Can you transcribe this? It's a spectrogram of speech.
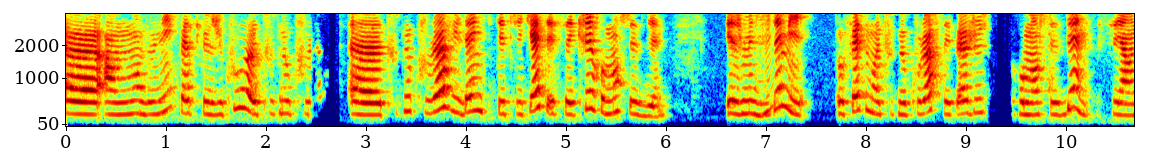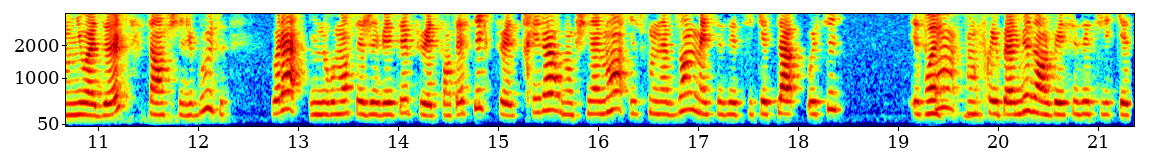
euh, à un moment donné, parce que du coup, euh, toutes nos couleurs euh, toutes nos couleurs, il a une petite étiquette et c'est écrit romance lesbienne. Et je me mhm. disais, mais au fait, moi, toutes nos couleurs, c'est pas juste romance lesbienne, c'est un new adult, c'est un feel good. Voilà, une romance LGBT peut être fantastique, peut être thriller. Donc finalement, est-ce qu'on a besoin de mettre ces étiquettes-là aussi? Est-ce qu'on ne ferait pas mieux d'enlever ces étiquettes?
